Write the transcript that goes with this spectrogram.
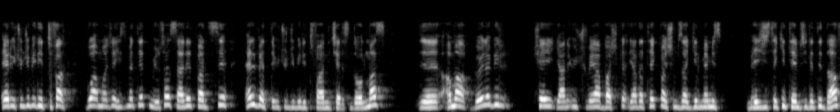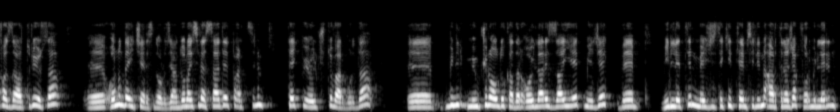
Eğer üçüncü bir ittifak bu amaca hizmet etmiyorsa Saadet Partisi elbette üçüncü bir ittifakın içerisinde olmaz. Ee, ama böyle bir şey yani üç veya başka ya da tek başımıza girmemiz meclisteki temsiliyeti daha fazla artırıyorsa e, onun da içerisinde oluruz. Yani dolayısıyla Saadet Partisi'nin tek bir ölçütü var burada. E, mü- mümkün olduğu kadar oyları zayi etmeyecek ve milletin meclisteki temsilini artıracak formüllerin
